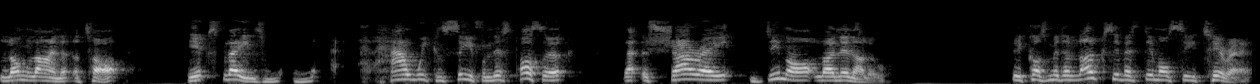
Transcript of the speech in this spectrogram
long line at the top, he explains how we can see from this posuk that the share dimo laninalu. Because midalaksiv as dimo si tire,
